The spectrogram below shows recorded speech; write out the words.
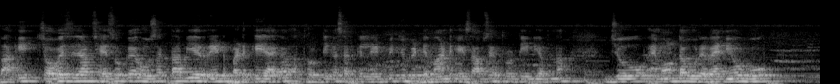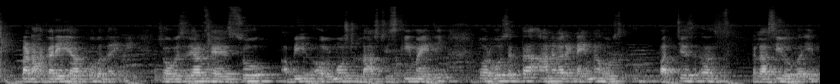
बाकी चौबीस हज़ार छः सौ का हो सकता है अब ये रेट बढ़ के आएगा अथॉरिटी का सर्कल रेट भी, क्योंकि डिमांड के हिसाब से अथॉरिटी भी अपना जो अमाउंट है वो रेवेन्यू वो बढ़ाकर ही आपको बताएगी। चौबीस हज़ार छः सौ अभी ऑलमोस्ट लास्ट स्कीम आई थी। और हो सकता है आने वाले टाइम में हो पच्चीस प्लस ही होगा ये।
